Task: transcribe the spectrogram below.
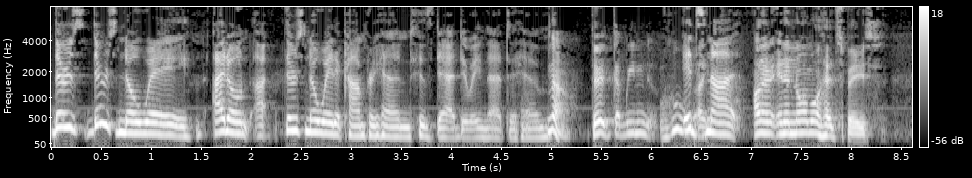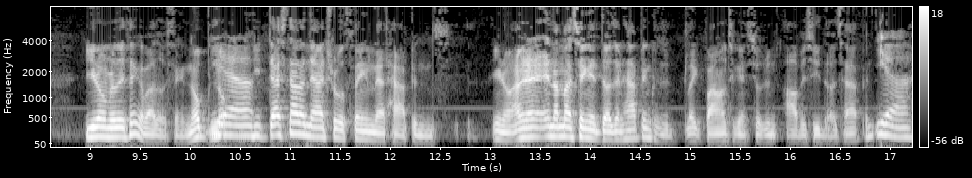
there's, there's no way, I don't, uh, there's no way to comprehend his dad doing that to him. no, there, I mean, who, It's like, not- on a, in a normal headspace. You don't really think about those things. Nope, no, Yeah. that's not a natural thing that happens. You know, and, and I'm not saying it doesn't happen because like violence against children obviously does happen. Yeah.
